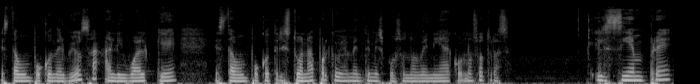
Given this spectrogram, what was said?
estaba un poco nerviosa, al igual que estaba un poco tristona porque obviamente mi esposo no venía con nosotras. Él siempre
